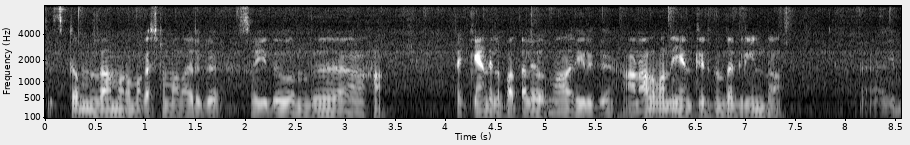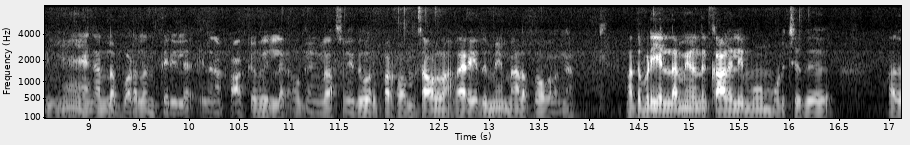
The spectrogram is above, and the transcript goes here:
சிஸ்டம் இல்லாமல் ரொம்ப கஷ்டமாக தான் இருக்குது ஸோ இது வந்து இந்த கேண்டில் பார்த்தாலே ஒரு மாதிரி இருக்குது ஆனாலும் வந்து என்ட்ரி எடுத்திருந்தால் க்ரீன் தான். இது ஏன் என் கண்ணில் படலைன்னு தெரியல. இதை நான் பார்க்கவே இல்லை. ஓகேங்களா ஸோ இது ஒரு பர்ஃபார்மன்ஸ் அவ்வளோதான் வேறு எதுவுமே மேலே போகலைங்க. மற்றபடி எல்லாமே வந்து காலையிலேயே மூவ் முடிச்சது. அது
